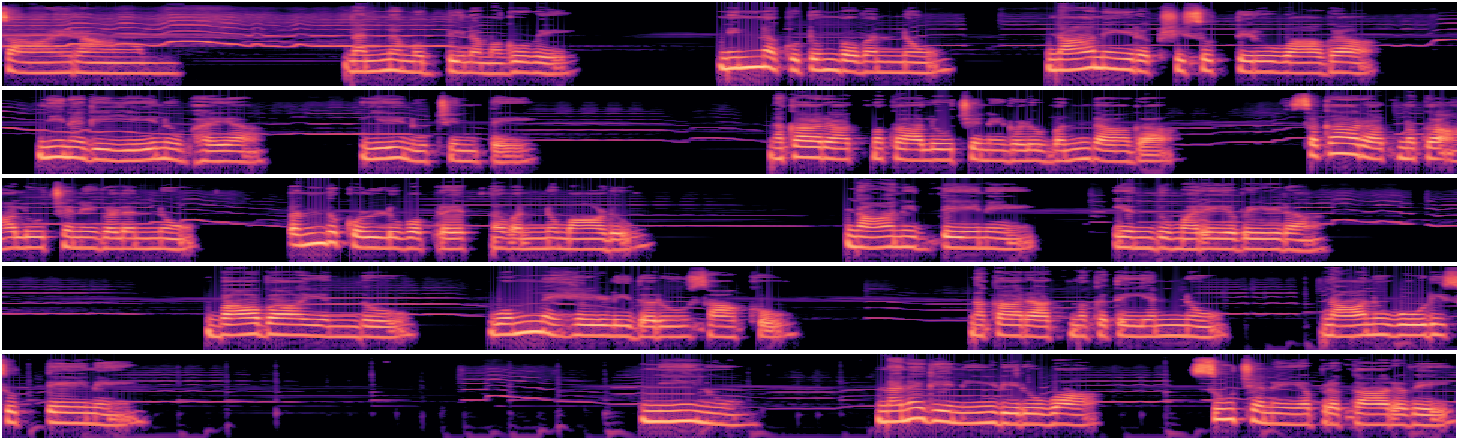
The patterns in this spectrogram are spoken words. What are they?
ಸಾಯ್ರಾಮ್. ನನ್ನ ಮುದ್ದಿನ ಮಗುವೆ, ನಿನ್ನ ಕುಟುಂಬವನ್ನು ನಾನೇ ರಕ್ಷಿಸುತ್ತಿರುವಾಗ ನಿನಗೆ ಏನು ಭಯ, ಏನು ಚಿಂತೆ? ನಕಾರಾತ್ಮಕ ಆಲೋಚನೆಗಳು ಬಂದಾಗ ಸಕಾರಾತ್ಮಕ ಆಲೋಚನೆಗಳನ್ನು ತಂದುಕೊಳ್ಳುವ ಪ್ರಯತ್ನವನ್ನು ಮಾಡು. ನಾನಿದ್ದೇನೆ ಎಂದು ಮರೆಯಬೇಡ. ಬಾಬಾ ಎಂದು ಒಮ್ಮೆ ಹೇಳಿದರೂ ಸಾಕು. ನಕಾರಾತ್ಮಕತೆಯನ್ನು ನಾನು ಓಡಿಸುತ್ತೇನೆ. ನೀನು ನನಗೆ ನೀಡಿರುವ ಸೂಚನೆಯ ಪ್ರಕಾರವೇ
